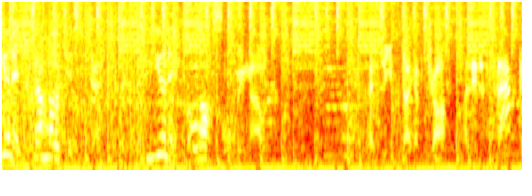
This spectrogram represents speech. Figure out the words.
Unit promoted. Unit lost. Moving out. At least I have chopped a little black. A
